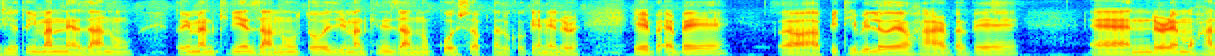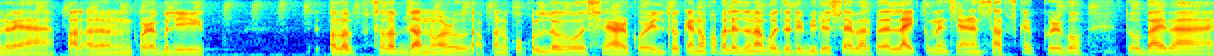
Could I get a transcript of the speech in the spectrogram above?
যিহেতু ইমান নাজানো তো ইমানখিনিয়ে জানো তো যিমানখিনি জানো কৈছোঁ আপোনালোকক এনেদৰে। সেইবাবে পৃথিৱীলৈ অহাৰ বাবে এনেদৰে মহালয়া পালন কৰে বুলি অলপ চলপ জানো আৰু আপোনালোকৰ লগত শ্বেয়াৰ কৰিলোঁ, তো কেনেকুৱা পালে জনাব? যদি ভিডিঅ' চাই ভালো পালে like comment share and subscribe কৰিব। তো বাই বাই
